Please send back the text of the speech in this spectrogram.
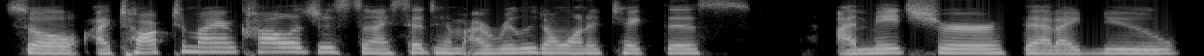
So I talked to my oncologist and I said to him, I really don't want to take this. I made sure that I knew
